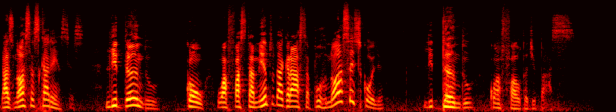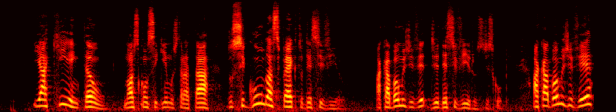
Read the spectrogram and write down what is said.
das nossas carências, lidando com o afastamento da graça por nossa escolha, lidando com a falta de paz. E aqui, então, nós conseguimos tratar do segundo aspecto desse vírus. Acabamos de ver de, desse vírus, desculpem. Acabamos de ver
